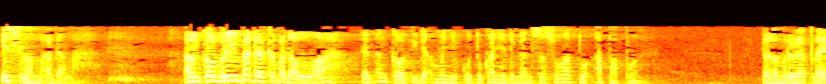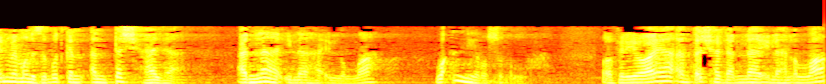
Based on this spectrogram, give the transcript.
Islam adalah engkau beribadah kepada Allah dan engkau tidak menyekutukannya dengan sesuatu apa pun. Dalam riwayat lain memang disebutkan an tashhada an la ilaha illallah wa anni rasulullah. Wa fi riwayah an tashhada an la ilaha illallah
